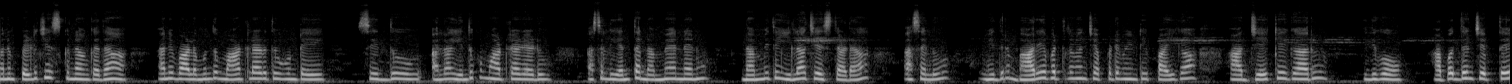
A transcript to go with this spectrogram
మనం పెళ్ళి చేసుకున్నాం కదా అని వాళ్ళ ముందు మాట్లాడుతూ ఉంటే సిద్ధు అలా ఎందుకు మాట్లాడాడు? అసలు ఎంత నమ్మాను నేను నమ్మితే ఇలా చేస్తాడా? అసలు మీ ఇద్దరం భార్యాభర్తలమని చెప్పడం ఏంటి? పైగా ఆ జేకే గారు ఇదిగో అబద్ధం చెప్తే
